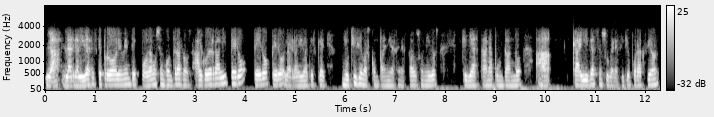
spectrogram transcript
la, la realidad es que probablemente podamos encontrarnos algo de rally, pero, pero, pero la realidad es que hay muchísimas compañías en Estados Unidos que ya están apuntando a caídas en su beneficio por acción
